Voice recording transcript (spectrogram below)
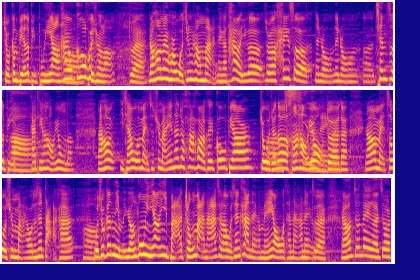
就跟别的笔不一样，他又搁回去了。对。然后那会儿我经常买那个，他有一个就是黑色那种那种呃签字笔，还挺好用的。然后以前我每次去买，因为它就画画可以勾边儿，就我觉得很好用。对对对。然后每次我去买，我都先打开，我就跟你们员工一样，一把整把拿起来，我先看哪个没有，我才拿哪个。对。然后就那个就是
